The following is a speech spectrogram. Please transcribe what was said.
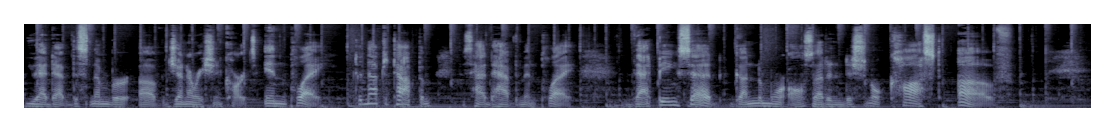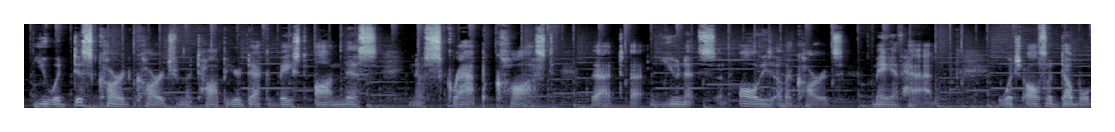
you had to have this number of generation cards in play. Didn't have to tap them, just had to have them in play. That being said, Gundam War also had an additional cost of you would discard cards from the top of your deck based on this, you know, scrap cost that uh, units and all these other cards may have had, which also doubled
